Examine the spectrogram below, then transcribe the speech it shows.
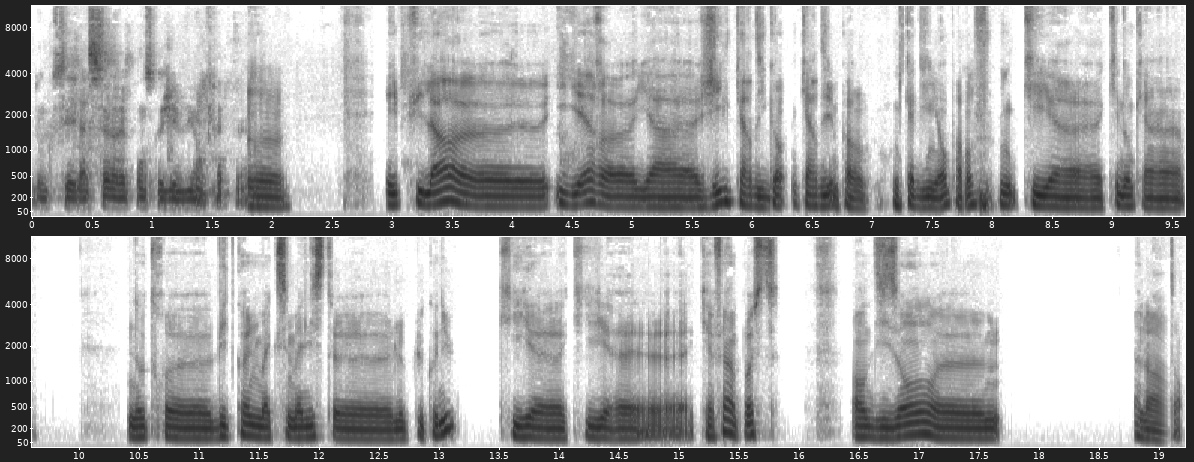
Donc, c'est la seule réponse que j'ai vue, en fait. Mmh. Et puis là, euh, hier, euh, il y a Gilles Cardigan, pardon, Cadignan, pardon, qui, euh, qui est donc un, autre Bitcoin maximaliste le plus connu, qui, qui, qui a fait un post en disant alors attends.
